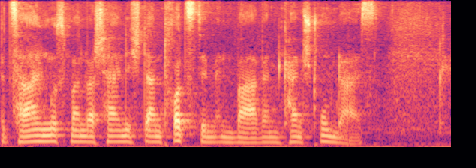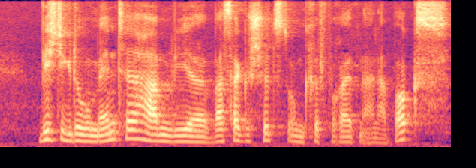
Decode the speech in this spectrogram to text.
Bezahlen muss man wahrscheinlich dann trotzdem in Bar, wenn kein Strom da ist. Wichtige Dokumente haben wir wassergeschützt und griffbereit in einer Box.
